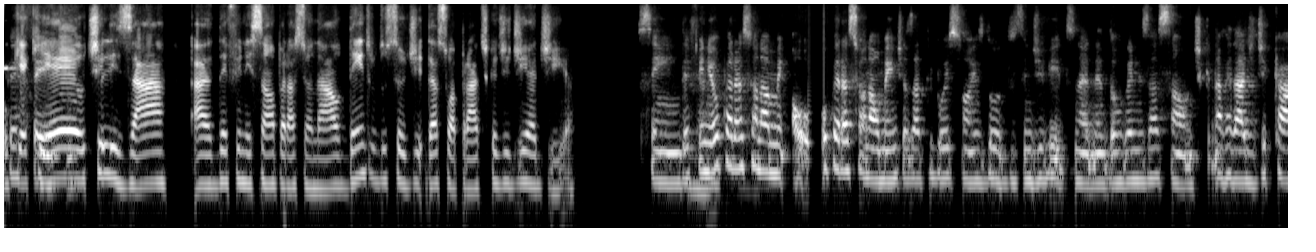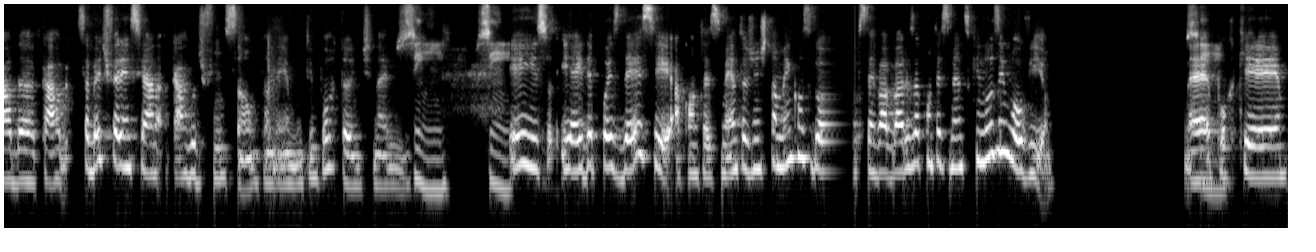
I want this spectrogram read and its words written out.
o Perfeito. que é que é utilizar a definição operacional dentro do seu, da sua prática de dia a dia. Sim, definir né? operacionalmente, operacionalmente as atribuições do, dos indivíduos, né, dentro da organização, de, na verdade, de cada cargo, saber diferenciar cargo de função também é muito importante, né? Sim, sim. E isso, e aí depois desse acontecimento, a gente também conseguiu observar vários acontecimentos que nos envolviam, né? Sim. Porque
